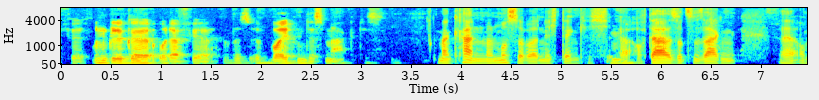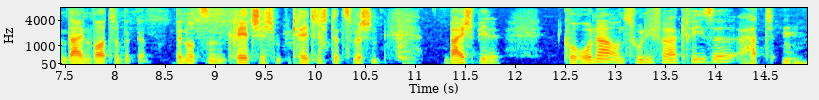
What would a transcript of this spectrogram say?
für Unglücke oder für Wolken des Marktes. Man kann, man muss aber nicht, denke ich. Mhm. auch da sozusagen, äh, um dein Wort zu be benutzen, grätschig, grätschig dazwischen. Beispiel. Corona und Zuliefererkrise hat mhm.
